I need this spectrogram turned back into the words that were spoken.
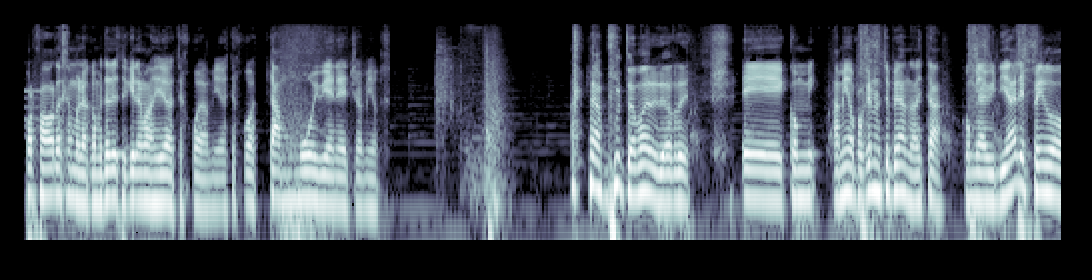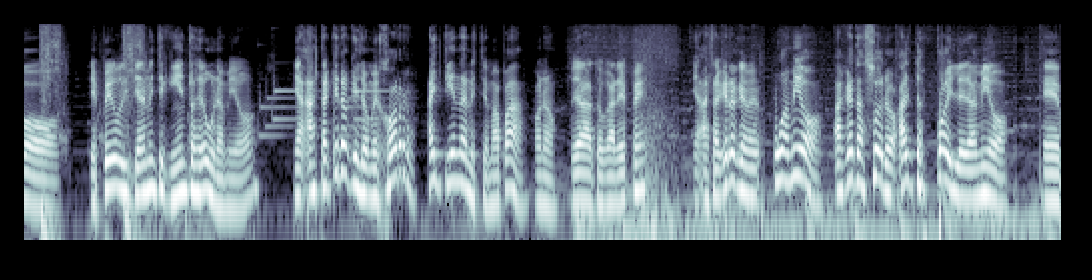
Por favor, déjenme en los comentarios si quieren más videos de este juego, amigo. Este juego está muy bien hecho, amigo. La puta madre le re. Eh, con mi... Amigo, ¿por qué no estoy pegando? Ahí está. Con mi habilidad les pego... Les pego literalmente 500 de una, amigo. Mira, hasta creo que es lo mejor... ¿Hay tienda en este mapa? ¿O no? Voy a tocar F. hasta creo que me... ¡Uh, amigo! Acá está Zoro. Alto spoiler, amigo. Eh,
